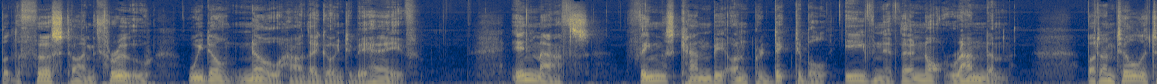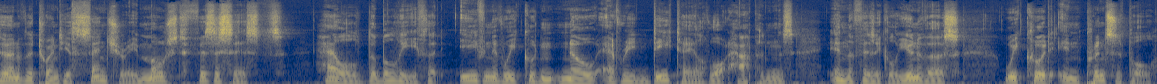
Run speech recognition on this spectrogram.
but the first time through, we don't know how they're going to behave. In maths, things can be unpredictable even if they're not random. But until the turn of the 20th century, most physicists held the belief that even if we couldn't know every detail of what happens in the physical universe, we could, in principle,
